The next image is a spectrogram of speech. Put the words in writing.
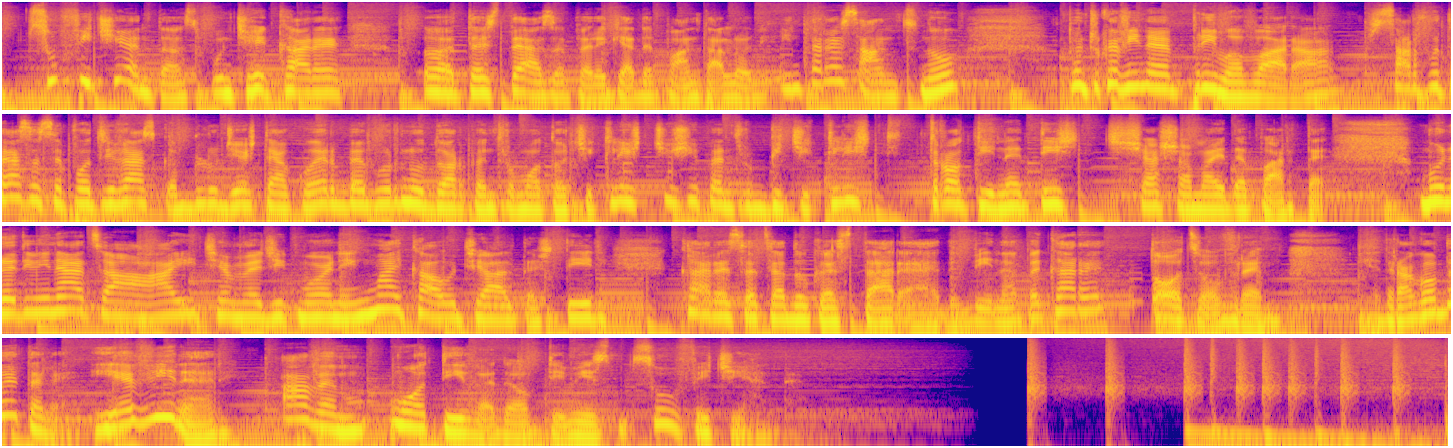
suficientă, spun cei care uh, testează perechea de pantaloni. Interesant, nu? Pentru că vine primăvara, s-ar putea să se potrivească blugi ăștia cu airbag nu doar pentru motocicliști, ci și pentru bicicliști, trotinetiști și așa mai departe. Bună dimineața, aici e Magic Morning, mai caut și alte știri care să-ți aducă starea aia de bine pe care toți o vrem. E dragobetele, e vineri, avem motive de optimism suficiente.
